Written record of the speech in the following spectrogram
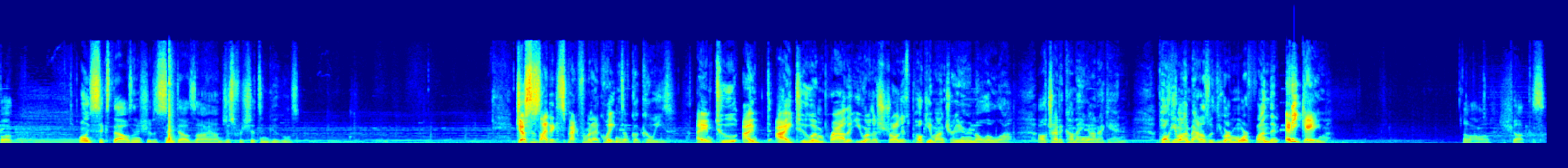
fuck? Only 6,000. I should have sent out Zion just for shits and giggles. Just as I'd expect from an acquaintance of Kukui's. I am too I I too am proud that you are the strongest Pokemon trainer in Alola. I'll try to come hang out again. Pokemon battles with you are more fun than any game. Aw, shucks.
